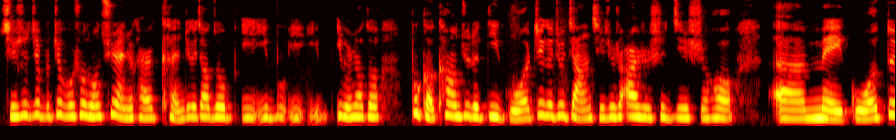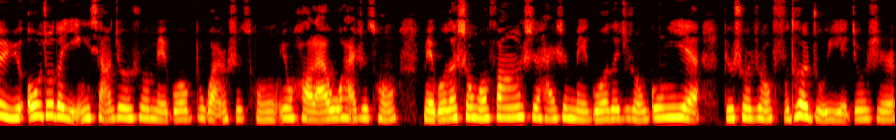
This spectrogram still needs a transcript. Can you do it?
其实这部这部书从去年就开始啃，这个叫做一一部一一一本叫做《不可抗拒的帝国》，这个就讲的其实就是二十世纪时候，呃，美国对于欧洲的影响，就是说美国不管是从用好莱坞，还是从美国的生活方式，还是美国的这种工业，比如说这种福特主义，就是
